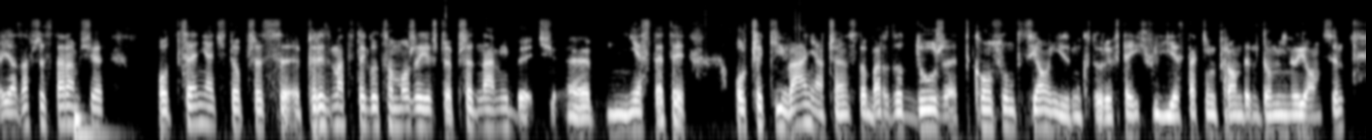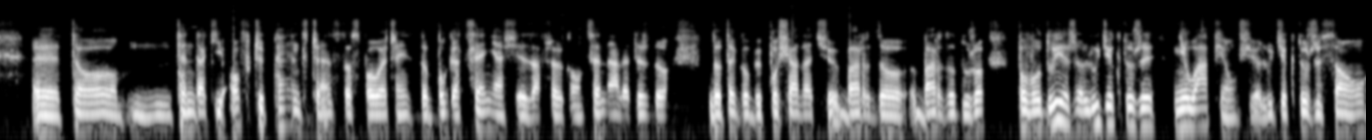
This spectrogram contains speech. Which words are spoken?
ja zawsze staram się oceniać to przez pryzmat tego, co może jeszcze przed nami być. Niestety oczekiwania często bardzo duże, konsumpcjonizm, który w tej chwili jest takim prądem dominującym, e, to mm, ten taki owczy pęd często społeczeństw do bogacenia się za wszelką cenę, ale też do, do tego, by posiadać bardzo, bardzo dużo, powoduje, że ludzie, którzy nie łapią się, ludzie, którzy są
